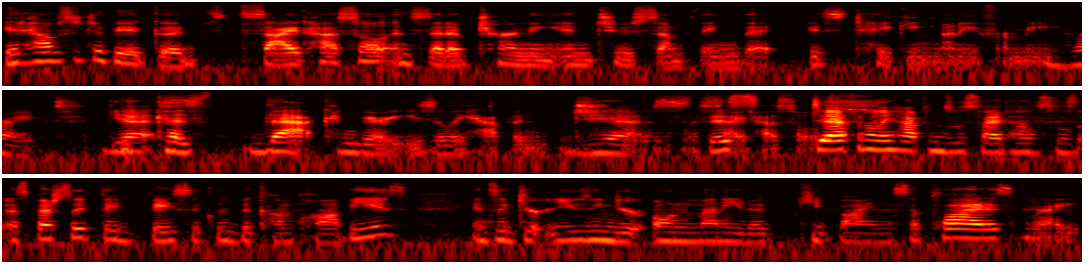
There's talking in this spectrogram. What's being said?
It helps it to be a good side hustle instead of turning into something that is taking money from me. Right. Yes. Because that can very easily happen Yes, with this side hustles. definitely happens with side hustles, especially if they basically become hobbies. It's like you're using your own money to keep buying the supplies. Right.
